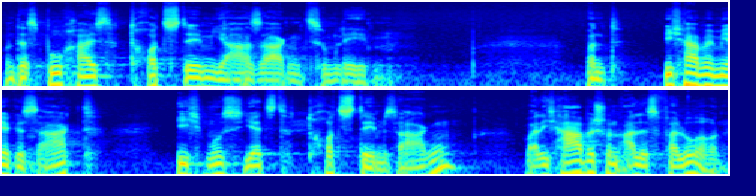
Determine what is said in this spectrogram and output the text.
Und das Buch heißt Trotzdem Ja sagen zum Leben. Und ich habe mir gesagt, ich muss jetzt trotzdem sagen, weil ich habe schon alles verloren.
